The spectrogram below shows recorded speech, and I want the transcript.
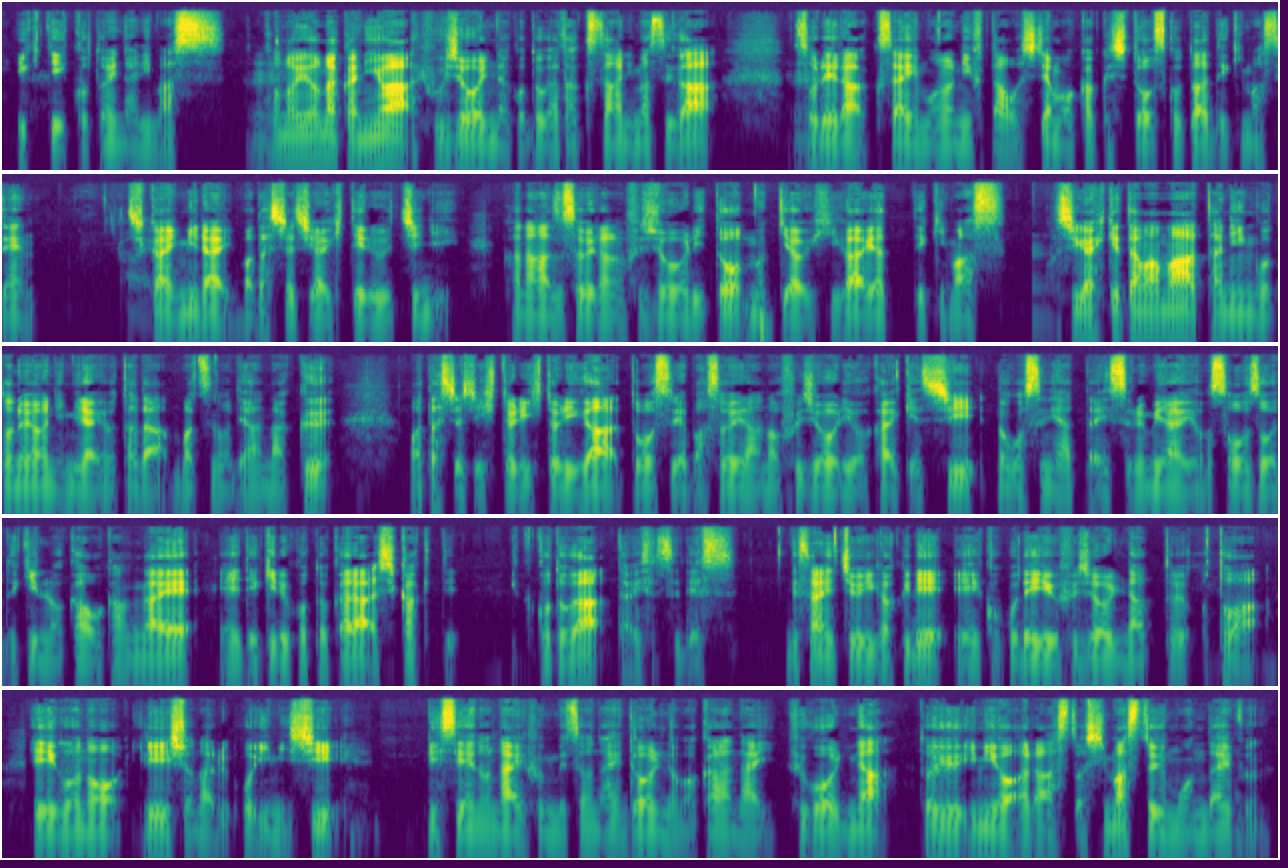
生きていくことになります。うんこの世の中には不条理なことがたくさんありますが、うんそれら臭いものに蓋をしても隠し通すことはできません。近い未来、私たちが生きているうちに必ずそれらの不条理と向き合う日がやってきます。星が引けたまま他人事のように未来をただ待つのではなく、私たち一人一人がどうすればそれらの不条理を解決し、残すに値する未来を想像できるのかを考え、えーできることから仕掛けていくことが大切です。で、さらに注意書きで、えーここで言う不条理なととは、英語のイレーショナルを意味し、理性のない、分別のない、道理のわからない、不合理なという意味を表すとしますという問題文。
